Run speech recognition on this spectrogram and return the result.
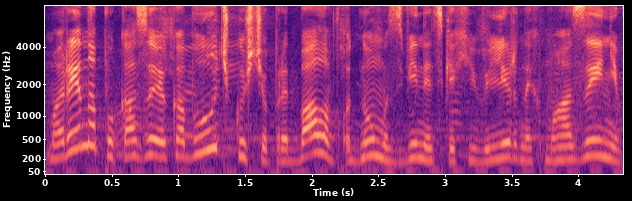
Марина показує каблучку, що придбала в одному з вінницьких ювелірних магазинів.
